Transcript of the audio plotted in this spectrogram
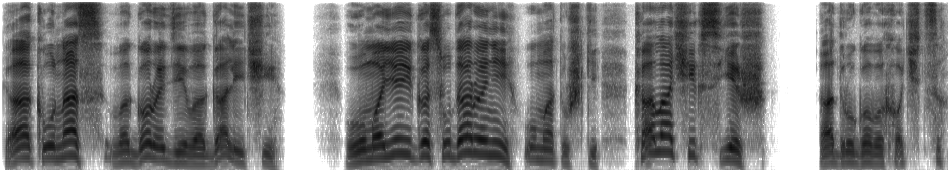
Как у нас во городе Вагаличи, у моей государыни, у матушки, калачик съешь, а другого хочется.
